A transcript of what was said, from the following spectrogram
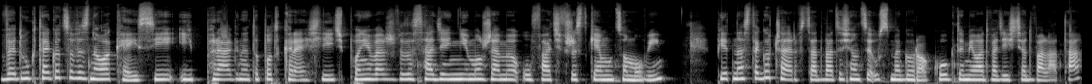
Według tego, co wyznała Casey, i pragnę to podkreślić, ponieważ w zasadzie nie możemy ufać wszystkiemu, co mówi, 15 czerwca 2008 roku, gdy miała 22 lata,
